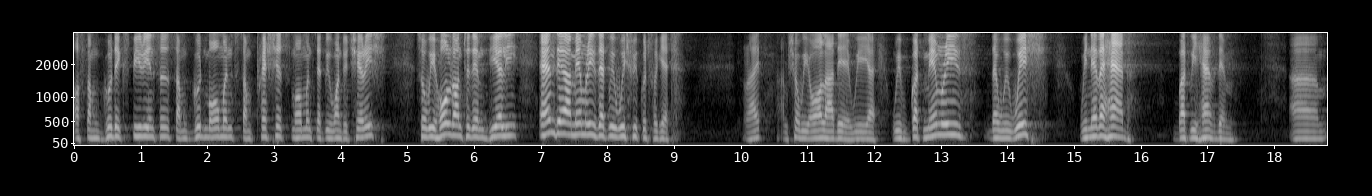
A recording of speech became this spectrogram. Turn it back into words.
of some good experiences, some good moments, some precious moments that we want to cherish. So we hold on to them dearly. And there are memories that we wish we could forget, right? I'm sure we all are there. We, uh, we've got memories that we wish we never had, but we have them. Um,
